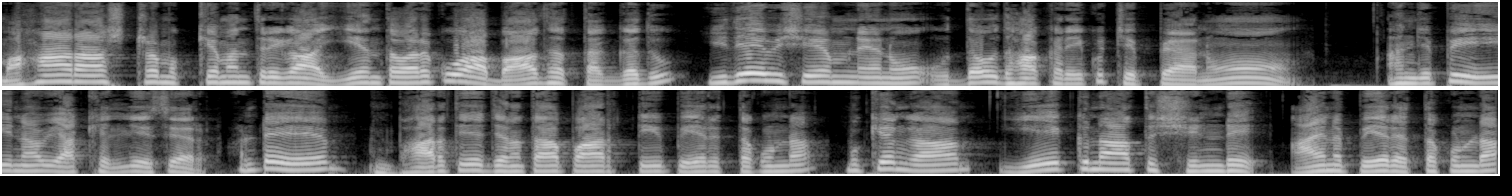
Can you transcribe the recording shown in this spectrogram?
మహారాష్ట్ర ముఖ్యమంత్రిగా అయ్యేంత వరకు ఆ బాధ తగ్గదు. ఇదే విషయం నేను ఉద్ధవ్ ధాకరేకు చెప్పాను. అని చెప్పి ఈయన వ్యాఖ్యలు చేశారు. అంటే భారతీయ జనతా పార్టీ పేరెత్తకుండా ముఖ్యంగా ఏక్నాథ్ షిండే ఆయన పేరెత్తకుండా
